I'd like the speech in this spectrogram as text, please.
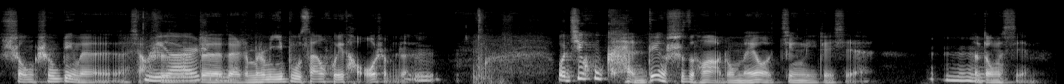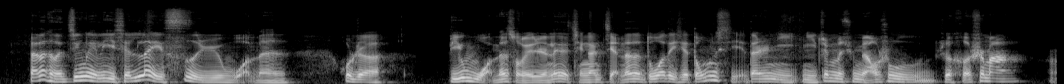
生生病的小狮子，对对对，什么什么一步三回头什么的，嗯，我几乎肯定狮子头脑中没有经历这些的嗯东西，但他可能经历了一些类似于我们或者比我们所谓人类的情感简单的多的一些东西，但是你你这么去描述，这合适吗？嗯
